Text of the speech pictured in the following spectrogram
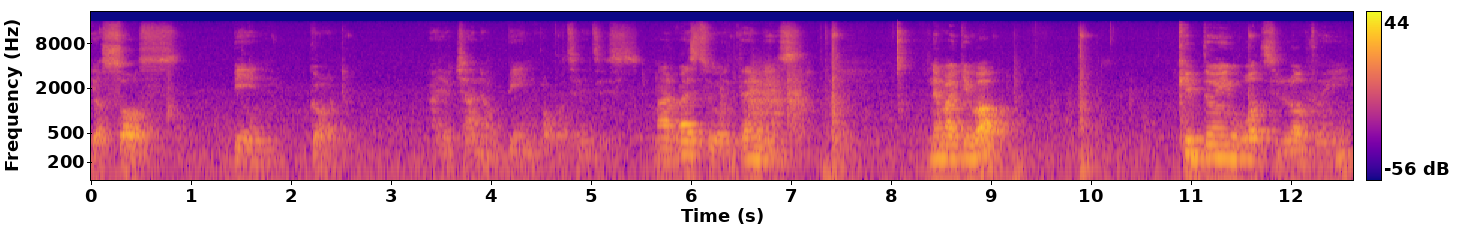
Your source being God and your channel being opportunities. my advice to them is never give up. Keep doing what you love doing.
